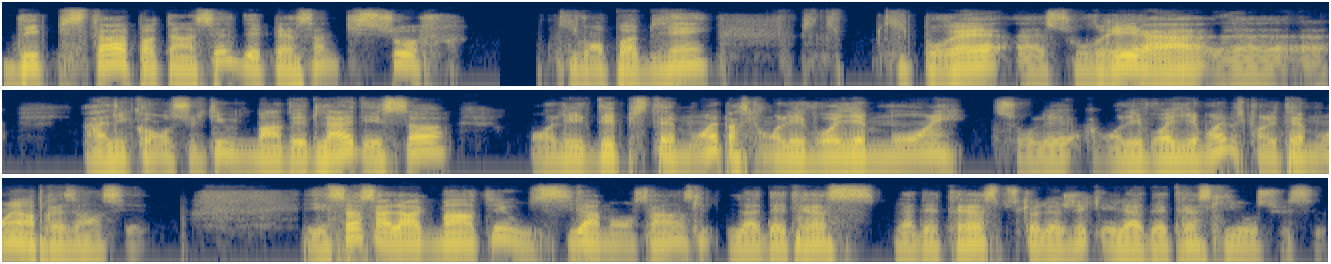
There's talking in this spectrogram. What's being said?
dépisteurs potentiels des personnes qui souffrent, qui vont pas bien, puis qui pourraient euh, s'ouvrir à, euh, à les consulter ou demander de l'aide. Et ça, on les dépistait moins parce qu'on les voyait moins sur les, on les voyait moins parce qu'on était moins en présentiel. Et ça, ça a augmenté aussi, à mon sens, la détresse, la détresse psychologique et la détresse liée au suicide.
